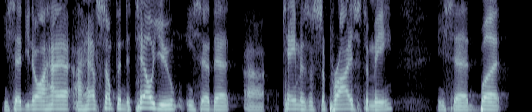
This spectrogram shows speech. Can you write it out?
he said, you know, I, ha- I have something to tell you. He said that uh, came as a surprise to me. He said, but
